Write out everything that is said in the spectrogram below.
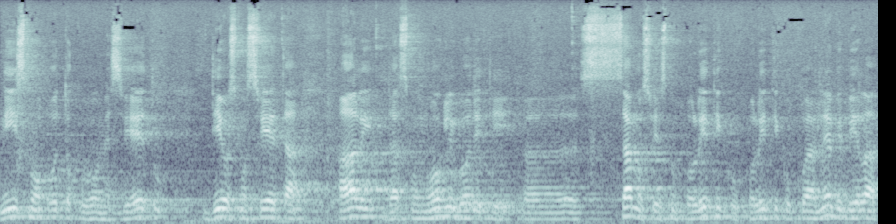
nismo otok u ovome svijetu, dio smo svijeta, ali da smo mogli voditi samosvjesnu politiku, politiku koja ne bi bila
